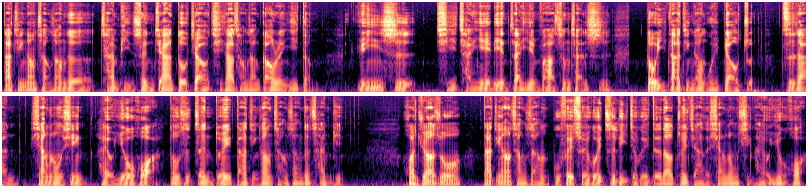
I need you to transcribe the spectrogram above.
大金刚厂商的产品身价都较其他厂商高人一等，原因是其产业链在研发生产时都以大金刚为标准，自然相容性还有优化都是针对大金刚厂商的产品。换句话说，大金刚厂商不费吹灰之力就可以得到最佳的相容性还有优化，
